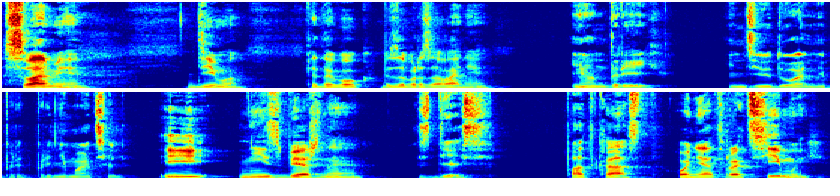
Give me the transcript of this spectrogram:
С вами Дима, педагог без образования. И Андрей, индивидуальный предприниматель. И неизбежное Здесь. подкаст о неотвратимой,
